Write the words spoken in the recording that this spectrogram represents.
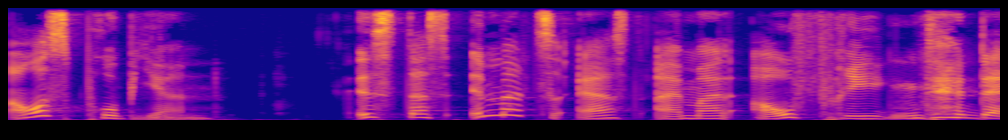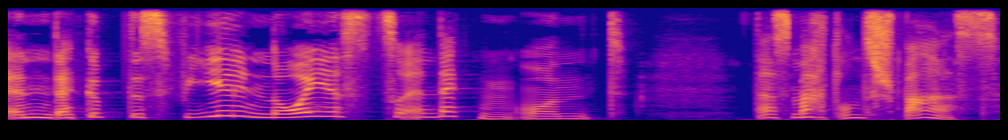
ausprobieren, ist das immer zuerst einmal aufregend, denn da gibt es viel Neues zu entdecken und das macht uns Spaß.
